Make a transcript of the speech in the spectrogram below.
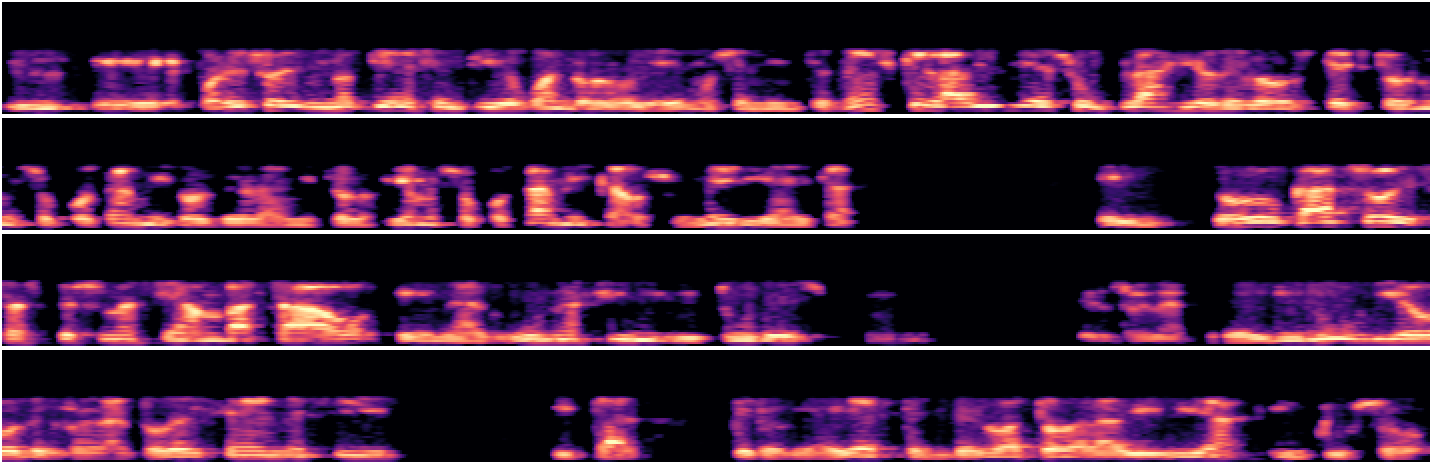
Eh, por eso no tiene sentido cuando lo leemos en Internet. Es que la Biblia es un plagio de los textos mesopotámicos, de la mitología mesopotámica o sumeria y tal. En todo caso, esas personas se han basado en algunas similitudes del relato del diluvio, del relato del Génesis y tal. Pero de ahí a extenderlo a toda la Biblia, incluso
